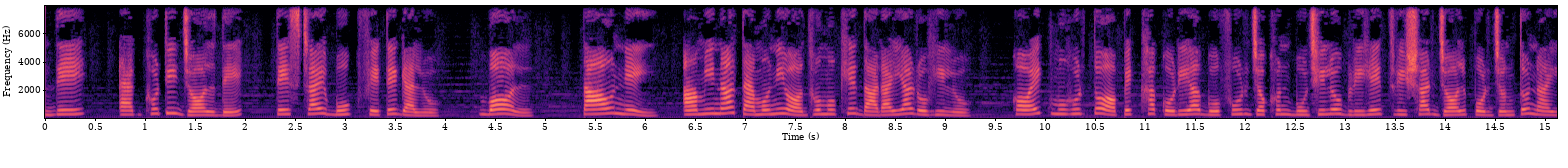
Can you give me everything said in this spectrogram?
দে, এক ঘটি জল দে, তেষ্টায় বুক ফেটে গেল। বল, তাও নেই। আমি না তেমনি অধমুখে দাঁড়াইয়া রহিল। কয়েক মুহূর্ত অপেক্ষা করিয়া গফুর যখন বুঝিল গৃহে তৃষার জল পর্যন্ত নাই,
